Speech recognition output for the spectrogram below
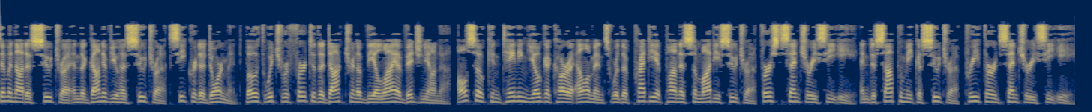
Simhanada Sutra and the Gandavyuha Sutra secret adornment both which refer to the doctrine of the Alaya Vijñana. Also containing Yogacara elements were the Pratyutpanna Samadhi Sutra 1st century CE and Dasabhumika Sutra pre-3rd century CE.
